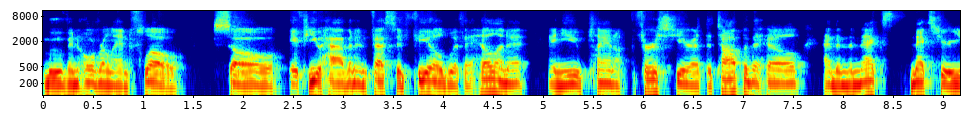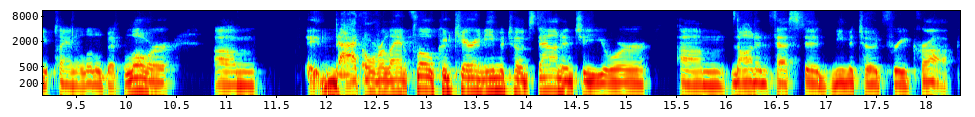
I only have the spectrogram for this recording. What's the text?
move in overland flow. So if you have an infested field with a hill in it, and you plant the first year at the top of the hill and then the next next year you plant a little bit lower um, that overland flow could carry nematodes down into your um, non-infested nematode-free crop.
